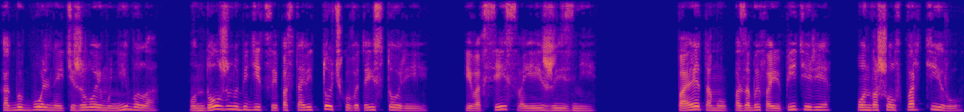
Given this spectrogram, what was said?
Как бы больно и тяжело ему ни было, он должен убедиться и поставить точку в этой истории и во всей своей жизни. Поэтому, позабыв о Юпитере, он вошел в квартиру,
